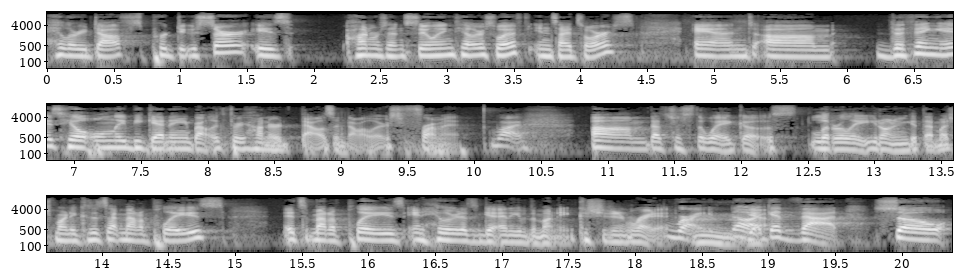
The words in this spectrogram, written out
Hilary Duff's producer is 100% suing Taylor Swift, inside source. And um, the thing is, he'll only be getting about like $300,000 from it. Why? Um, that's just the way it goes. Literally, you don't even get that much money because it's that amount of plays. It's amount of plays, and Hilary doesn't get any of the money because she didn't write it. Right. No, I Yeah. get that. So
